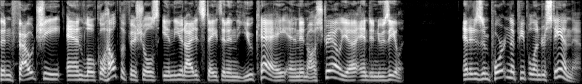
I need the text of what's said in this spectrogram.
than Fauci and local health officials in the United States and in the UK and in Australia and in New Zealand. And it is important that people understand that.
